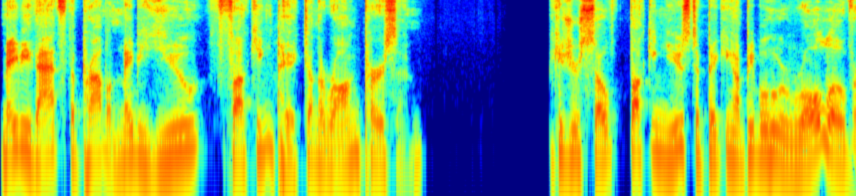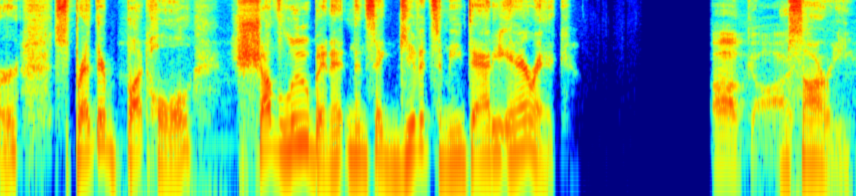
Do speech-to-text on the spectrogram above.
Maybe that's the problem. Maybe you fucking picked on the wrong person because you're so fucking used to picking on people who roll over, spread their butthole, shove lube in it, and then say, Give it to me, Daddy Eric. Oh God. I'm sorry.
